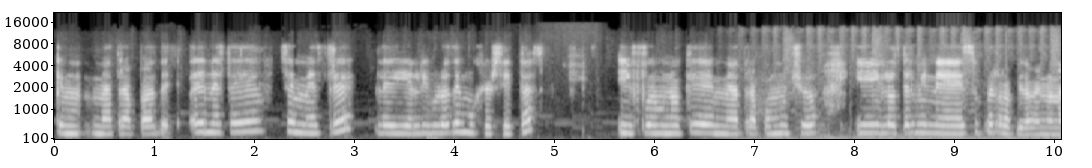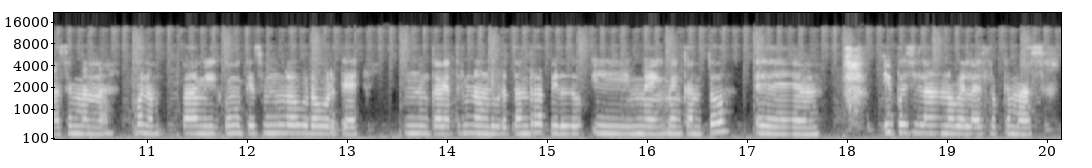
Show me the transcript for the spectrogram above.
que me atrapa. en este semestre leí el libro de Mujercitas y fue uno que me atrapó mucho y lo terminé súper rápido en una semana. Bueno, para mí como que es un logro porque nunca había terminado un libro tan rápido y me, encantó. Eh, y pues sí, la novela es lo que más,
